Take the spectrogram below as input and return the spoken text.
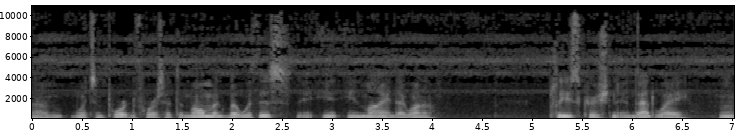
um, what's important for us at the moment. But with this in, in mind, I want to please Krishna in that way, hmm?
